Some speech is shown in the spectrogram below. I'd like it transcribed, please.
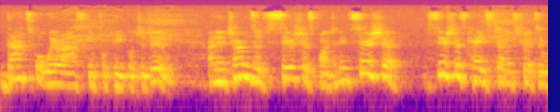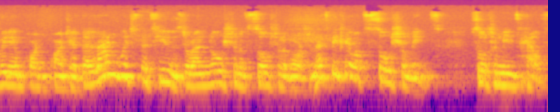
That's what we're asking for people to do. And in terms of Saoirse's point, I mean, Saoirse, Saoirse's case demonstrates a really important point here. The language that's used around notion of social abortion. Let's be clear what social means. Social means health.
